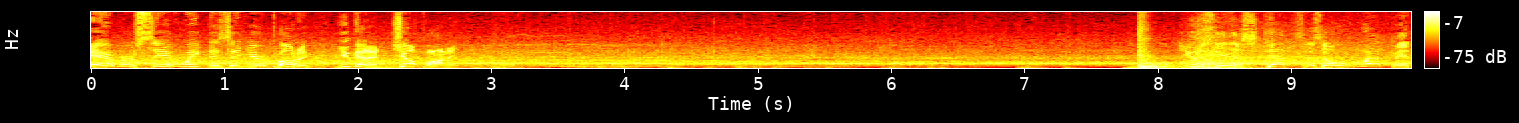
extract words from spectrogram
ever see a weakness in your opponent, you got to jump on it. Steps is a weapon.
